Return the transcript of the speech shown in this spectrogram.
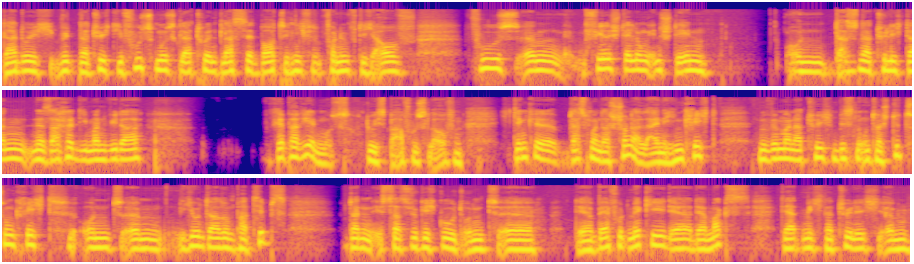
Dadurch wird natürlich die Fußmuskulatur entlastet, baut sich nicht vernünftig auf Fuß ähm, Fehlstellungen entstehen. Und das ist natürlich dann eine Sache, die man wieder reparieren muss durchs Barfußlaufen. Ich denke, dass man das schon alleine hinkriegt. Nur wenn man natürlich ein bisschen Unterstützung kriegt und ähm, hier und da so ein paar Tipps, dann ist das wirklich gut. Und äh, der Barefoot Mackie, der, der Max, der hat mich natürlich ähm,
